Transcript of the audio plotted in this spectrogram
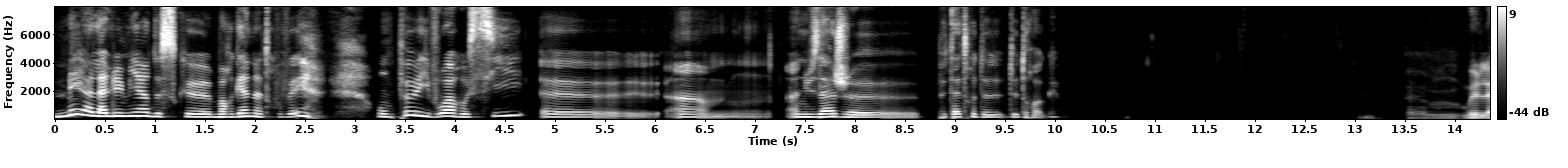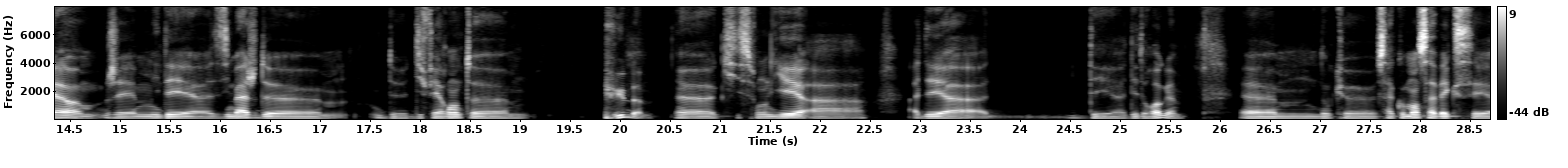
Mais à la lumière de ce que Morgane a trouvé, on peut y voir aussi euh, un, usage euh, peut-être de, drogue. Euh, oui, là, j'ai mis des images de, de différentes pubs qui sont liées à, à des des, drogues. Euh, donc euh, ça commence avec ces,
